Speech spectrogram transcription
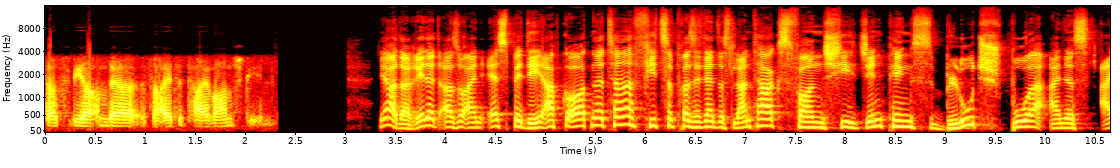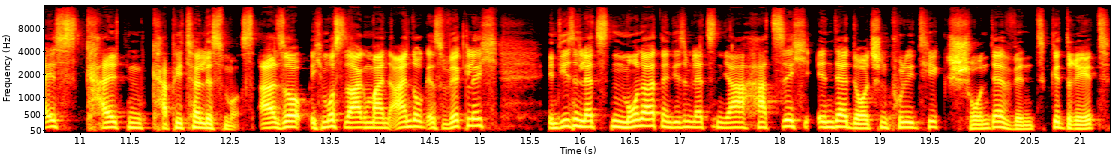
dass wir an der Seite Taiwans stehen. Ja, da redet also ein SPD-Abgeordneter, Vizepräsident des Landtags von Xi Jinpings Blutspur eines eiskalten Kapitalismus. Also ich muss sagen, mein Eindruck ist wirklich, in diesen letzten Monaten, in diesem letzten Jahr hat sich in der deutschen Politik schon der Wind gedreht,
